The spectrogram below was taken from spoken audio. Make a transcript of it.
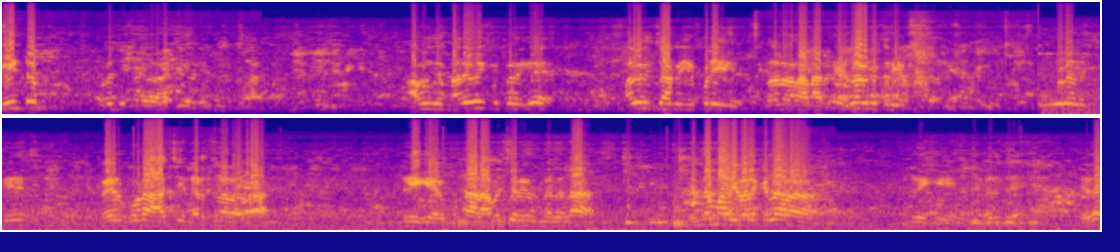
மீண்டும் புரட்சி தலைவர் ஆட்சியை கொண்டு போனாங்க அவங்க மறைவுக்கு பிறகு பழனிசாமி எப்படி முதல்வர் ஆனார் எல்லாருக்கும் தெரியும். ஊழலுக்கு பெயர் போட ஆட்சி நடத்தினால்தான் இன்றைக்கு முன்னாள் அமைச்சர்கள் மேலெல்லாம் எந்த மாதிரி வழக்கெல்லாம் இன்றைக்கு வருது. ஏதோ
